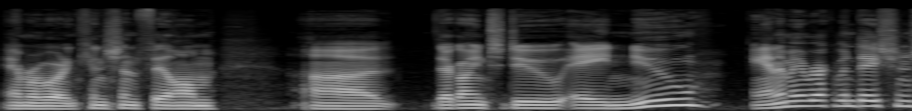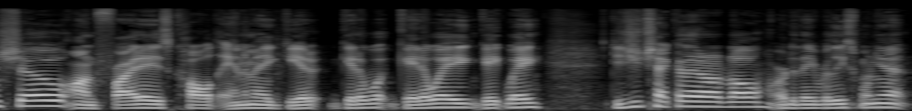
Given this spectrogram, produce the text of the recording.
and Rurouni Kenshin film. Uh, they're going to do a new anime recommendation show on Fridays called Anime Get- Getaway, Gateway Gateway. Did you check that out at all, or did they release one yet?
